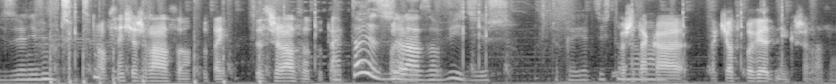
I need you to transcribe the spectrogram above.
Jezu, ja nie wiem o czym ty No w sensie żelazo, tutaj. To jest żelazo A tutaj. to jest Po lewej. żelazo, widzisz. Czekaj, jak gdzieś tu Tylko, że miałam... taka, taki odpowiednik żelaza.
